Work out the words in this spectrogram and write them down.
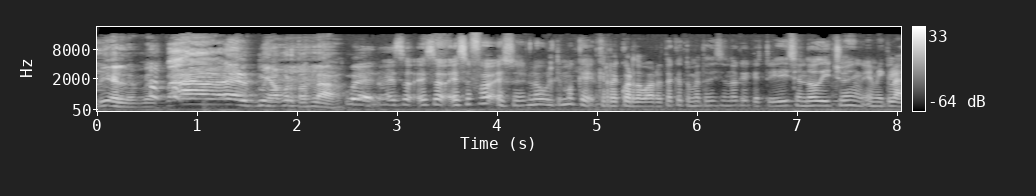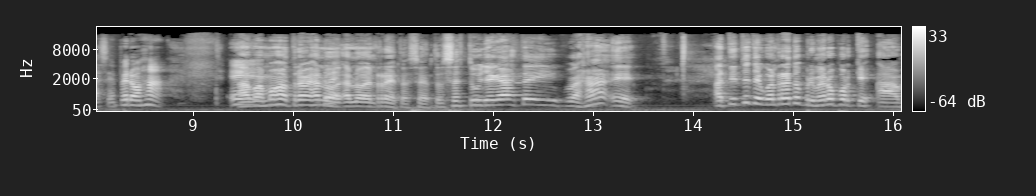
Y el, el miau por todos lados. Bueno, eso, eso, eso fue, eso es lo último que, que recuerdo. Ahorita que tú me estás diciendo que, que estoy diciendo dichos en, en mi clase. Pero ajá. Eh, ah, vamos otra vez a lo, a lo del reto. O sea, entonces tú llegaste y, ajá, eh, a ti te llegó el reto primero porque a,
